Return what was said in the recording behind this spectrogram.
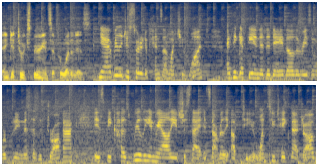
and get to experience it for what it is. Yeah, it really just sort of depends on what you want. I think at the end of the day, though, the reason we're putting this as a drawback is because really in reality, it's just that it's not really up to you. Once you take that job,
